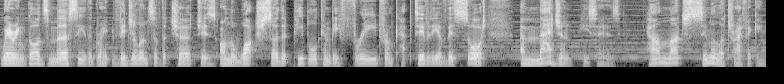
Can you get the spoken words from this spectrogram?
where in God's mercy the great vigilance of the church is on the watch so that people can be freed from captivity of this sort, imagine, he says, how much similar trafficking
